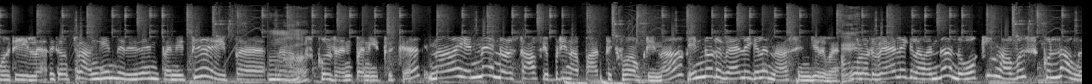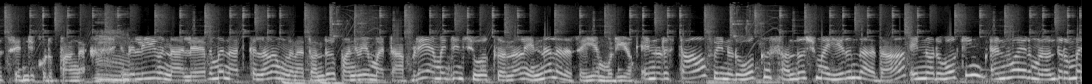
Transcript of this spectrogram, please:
முடியல. அதுக்கப்புறம் அங்கேருந்து ரிசைன் பண்ணிட்டு இப்ப ஸ்கூல் ரன் பண்ணிட்டு இருக்கேன் நான் என்ன என்னோட ஸ்டாஃப் எப்படி நான் பாத்துக்குவேன் அப்படின்னா என்னோட வேலைகளை நான் செஞ்சிருவேன். அவங்களோட வேலைகளை வந்து அந்த ஒர்க்கிங் ஹவர்ஸ்க்குள்ள அவங்க செஞ்சு கொடுப்பாங்க. இந்த லீவு நாள் இந்த மாதிரி நாட்கள்லாம் அவங்களை நான் தொந்தரவு பண்ணவே மாட்டேன். அப்படியே எமர்ஜென்சி ஒர்க் இருந்தாலும் என்னால அதை செய்ய முடியும். என்னோட ஸ்டாஃப் என்னோட ஒர்க்கர் சந்தோஷமா இருந்தாதான் என்னோட ஒர்க்கிங் என்வாயர்மெண்ட் வந்து ரொம்ப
